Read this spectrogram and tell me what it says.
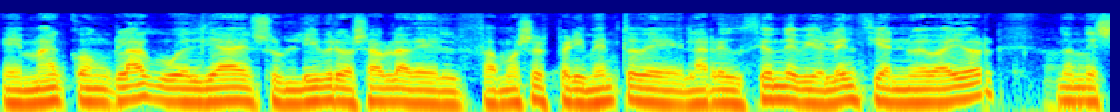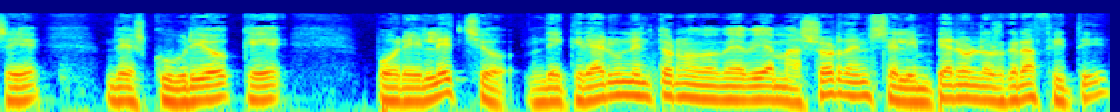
Eh, Malcolm Gladwell ya en sus libros habla del famoso experimento de la reducción de violencia en Nueva York, donde se descubrió que por el hecho de crear un entorno donde había más orden, se limpiaron los graffiti,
